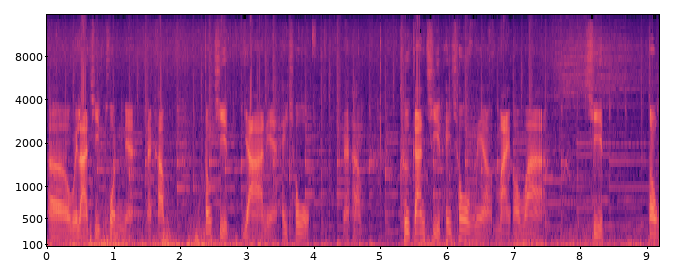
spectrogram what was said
เเวลาฉีดพ่นเนี่ยนะครับ ต้องฉีดยาเนี่ยให้โชคนะครับ คือการฉีดให้โชคเนี่ยหมายความว่าฉีดตรง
